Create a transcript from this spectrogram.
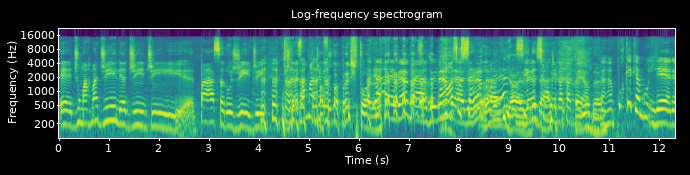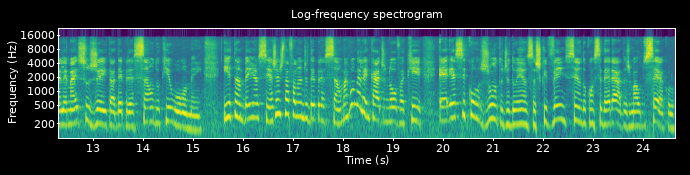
é, de uma armadilha, de, de é, pássaros, de, de, das armadilhas. foi para a pré-história. Né? É, verdade, é verdade. O nosso cérebro é, é, é desse homem da caverna. É uhum. Por que, que a mulher ela é mais sujeita à depressão do que o homem. E também, assim, a gente está falando de depressão, mas vamos elencar de novo aqui é, esse conjunto de doenças que vem sendo consideradas mal do século,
